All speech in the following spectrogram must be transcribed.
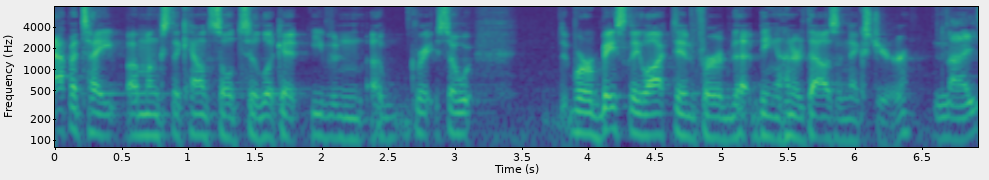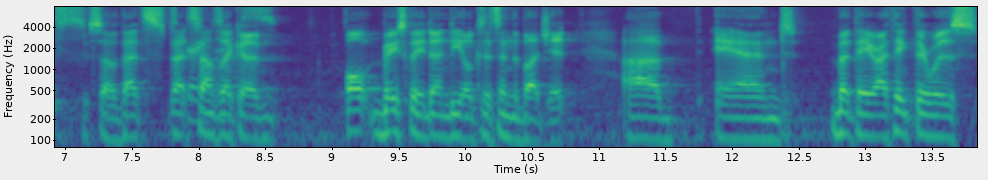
appetite amongst the council to look at even a great. So we're basically locked in for that being 100,000 next year. Nice. So that's that great sounds like a all basically a done deal because it's in the budget. Uh, and but they, I think there was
